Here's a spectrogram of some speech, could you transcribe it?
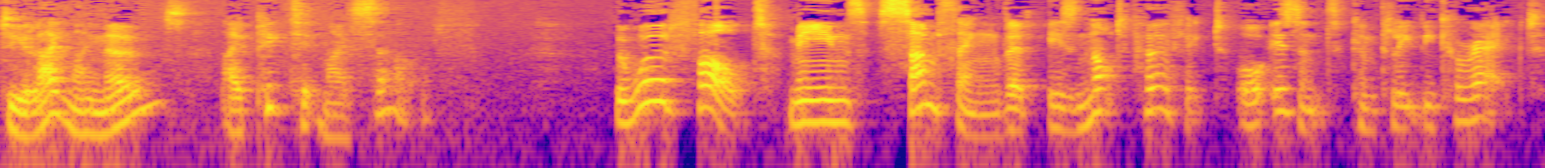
Do you like my nose? I picked it myself. The word fault means something that is not perfect or isn't completely correct.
